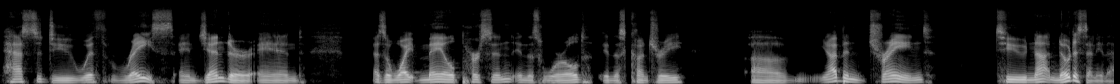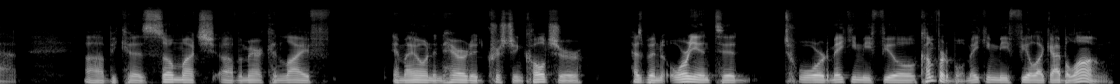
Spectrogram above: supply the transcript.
has to do with race and gender. And as a white male person in this world, in this country, uh, you know, I've been trained to not notice any of that uh, because so much of American life and my own inherited Christian culture has been oriented toward making me feel comfortable, making me feel like I belong.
